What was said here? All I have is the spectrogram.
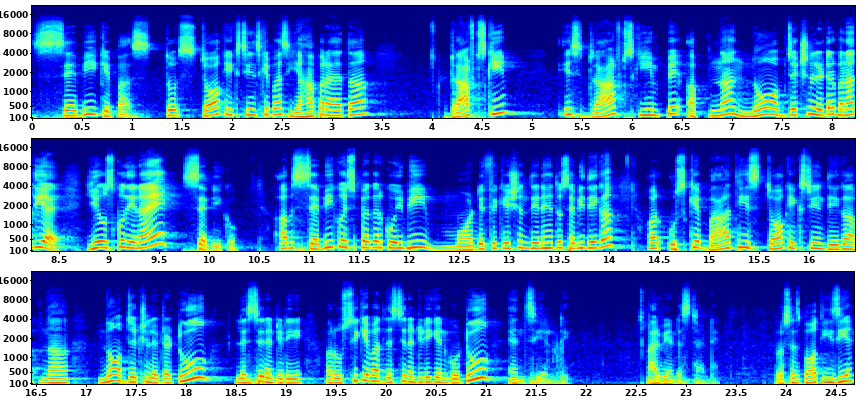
सेबी के पास। तो स्टॉक एक्सचेंज के पास यहाँ पर आया था ड्राफ्ट स्कीम इस ड्राफ्ट स्कीम पे अपना नो ऑब्जेक्शन लेटर बना दिया है। ये उसको देना है सेबी को। अब सेबी को इस पर अगर कोई भी मॉडिफिकेशन देने हैं तो सेबी देगा और उसके बाद ही स्टॉक एक्सचेंज देगा अपना no objection letter to listed entity और उसी के बाद listed entity can go to NCLT are we understanding process बहुत ईजी है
